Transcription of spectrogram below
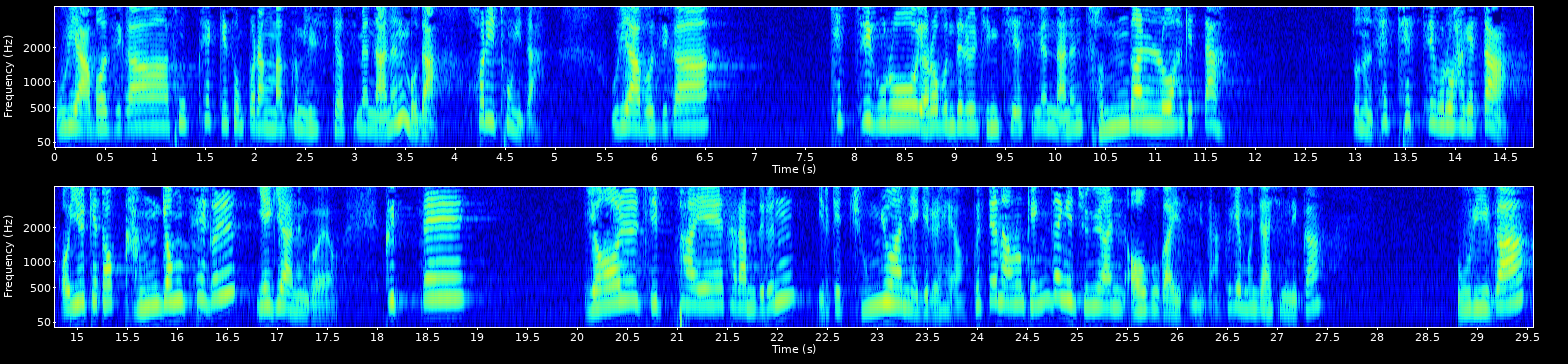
우리 아버지가 손, 새끼 손가락만큼 일 시켰으면 나는 뭐다? 허리통이다. 우리 아버지가 채찍으로 여러분들을 징치했으면 나는 전갈로 하겠다. 또는 새 채찍으로 하겠다. 어, 이렇게 더 강경책을 얘기하는 거예요. 그때 열 지파의 사람들은 이렇게 중요한 얘기를 해요. 그때 나오는 굉장히 중요한 어구가 있습니다. 그게 뭔지 아십니까? 우리가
